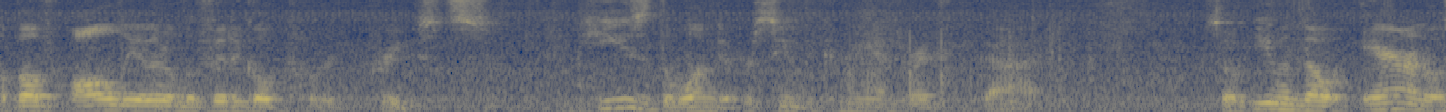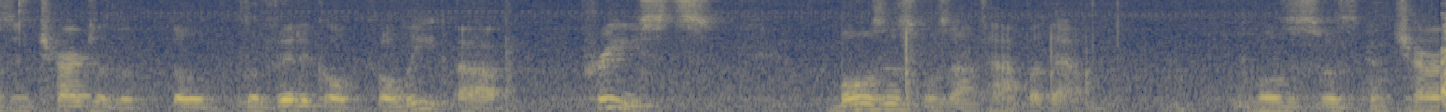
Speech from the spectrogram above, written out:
above all the other Levitical priests. He's the one that received the commands right from God. So even though Aaron was in charge of the, the Levitical uh, priests, Moses was on top of them. Moses was in charge,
